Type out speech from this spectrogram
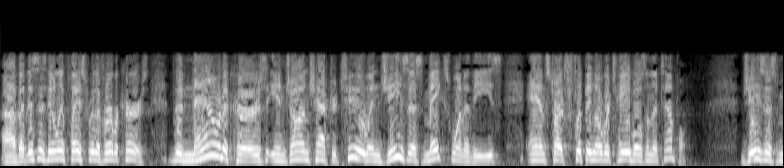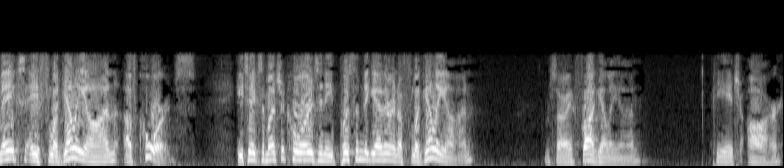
Uh, but this is the only place where the verb occurs. The noun occurs in John chapter 2 when Jesus makes one of these and starts flipping over tables in the temple. Jesus makes a flagellon of cords. He takes a bunch of cords and he puts them together in a flagellon. I'm sorry, fragellon. P-H-R.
